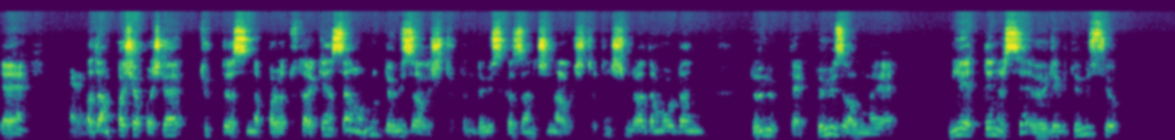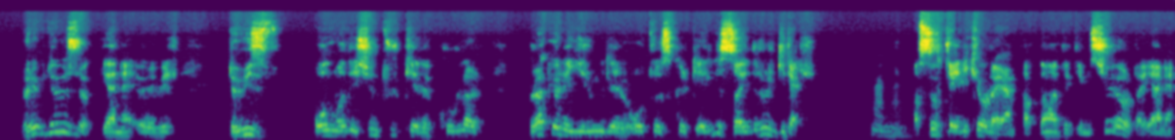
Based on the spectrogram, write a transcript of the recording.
Yani evet. adam paşa paşa Türk lirasında para tutarken sen onu dövize alıştırdın. Döviz kazancını alıştırdın. Şimdi adam oradan dönüp de döviz almaya niyetlenirse öyle bir döviz yok. Öyle bir döviz yok. Yani öyle bir döviz olmadığı için Türkiye'de kurlar bırak öyle 20'leri 30, 40, 50 saydırır gider. Hı hı. Asıl tehlike orada yani patlama dediğimiz şey orada. Yani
